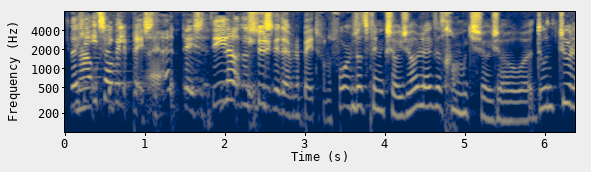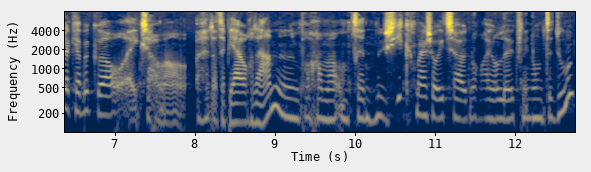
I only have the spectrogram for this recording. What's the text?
Dat nou, je iets zou ik, willen presenteren? presenteren nou, dan stuur ik, ik dit even naar Peter van der Voorst. Dat vind ik sowieso leuk. Dat moet je sowieso uh, doen. Tuurlijk heb ik wel... Ik zou wel... Uh, dat heb jij al gedaan. Een programma omtrent muziek. Maar zoiets zou ik nog wel heel leuk vinden om te doen.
